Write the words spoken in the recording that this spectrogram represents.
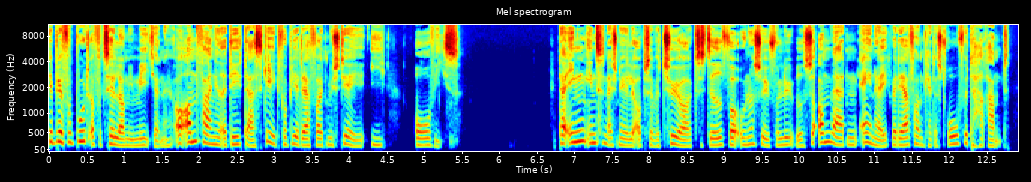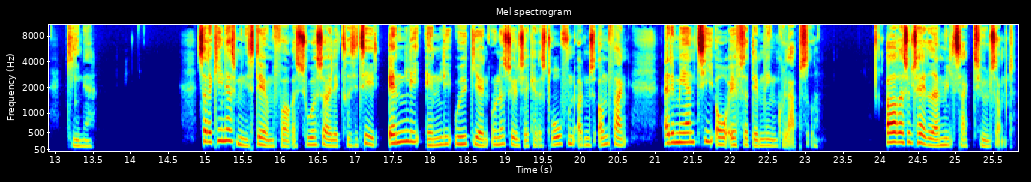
Det bliver forbudt at fortælle om i medierne, og omfanget af det, der er sket, forbliver derfor et mysterie i årvis. Der er ingen internationale observatører til stede for at undersøge forløbet, så omverdenen aner ikke, hvad det er for en katastrofe, der har ramt Kina. Så da Kinas Ministerium for Ressourcer og Elektricitet endelig, endelig udgiver en undersøgelse af katastrofen og dens omfang, er det mere end 10 år efter dæmningen kollapsede. Og resultatet er mildt sagt tvivlsomt.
